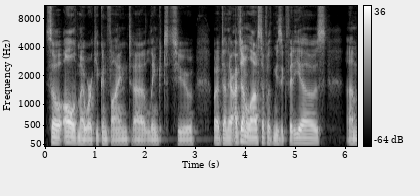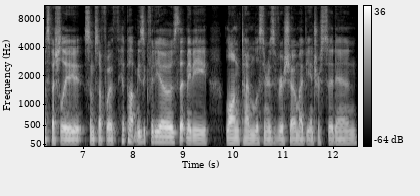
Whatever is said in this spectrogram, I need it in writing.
so all of my work you can find uh, linked to what I've done there. I've done a lot of stuff with music videos, um, especially some stuff with hip hop music videos that maybe longtime listeners of your show might be interested in.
